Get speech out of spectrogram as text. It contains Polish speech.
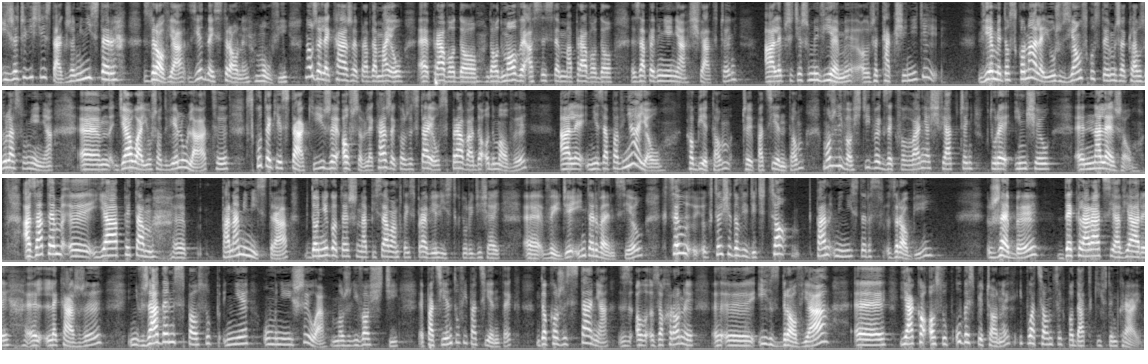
I rzeczywiście jest tak, że minister zdrowia z jednej strony mówi, no, że lekarze prawda, mają e, prawo do, do odmowy, a system ma prawo do zapewnienia świadczeń, ale przecież my wiemy, że tak się nie dzieje. Wiemy doskonale już w związku z tym, że klauzula sumienia działa już od wielu lat, skutek jest taki, że owszem, lekarze korzystają z prawa do odmowy, ale nie zapewniają kobietom czy pacjentom możliwości wyegzekwowania świadczeń, które im się e, należą. A zatem e, ja pytam e, pana ministra, do niego też napisałam w tej sprawie list, który dzisiaj wyjdzie, interwencję. Chcę, chcę się dowiedzieć, co pan minister zrobi, żeby deklaracja wiary e, lekarzy w żaden sposób nie umniejszyła możliwości pacjentów i pacjentek do korzystania z, z ochrony e, e, ich zdrowia e, jako osób ubezpieczonych i płacących podatki w tym kraju.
